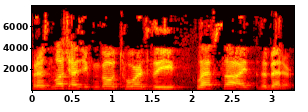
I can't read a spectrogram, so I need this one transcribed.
but as much as you can go towards the left side, the better.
